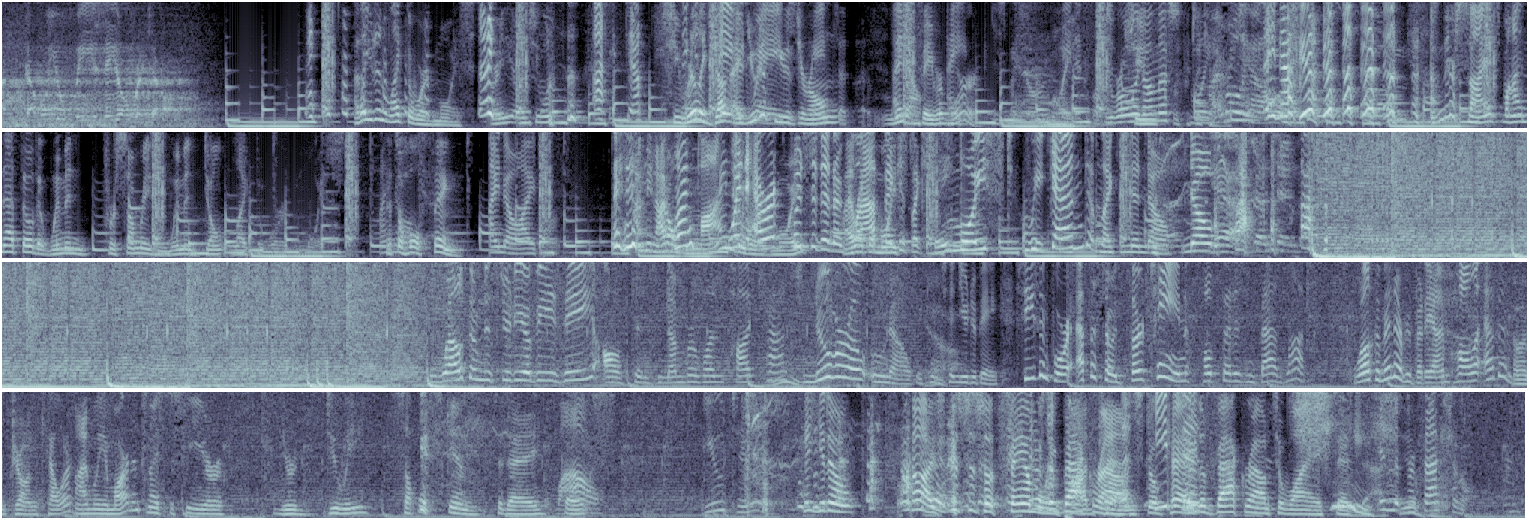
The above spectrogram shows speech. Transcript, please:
A WBZ original. I thought you didn't like the word moist. Are you, aren't you one? I don't. She think really does. David You just Wade used your own hates least favorite I word. use my own Moist. You rolling She- on this? Moist. I know. Isn't there science behind that though? That women, for some reason, women don't like the word moist. That's a know. whole thing. I know. I don't. I mean, I don't when, mind when the word Eric moist. puts it in a I like a graphic. moist it's like cake. moist weekend. I'm like, no, no, no. Welcome to Studio BZ, Allston's number one podcast, hmm. numero uno. We continue to be. Season 4, episode 13. Hope that isn't bad luck. Welcome in, everybody. I'm Paula Ebben. I'm Jon Keller. I'm Liam Martin. It's nice to see your your dewy, supple skin today, Wow. folks. You too. Hey, you know, guys, this is a family a background. podcast, okay? There's a background to why I said Gee. that. In the professional.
